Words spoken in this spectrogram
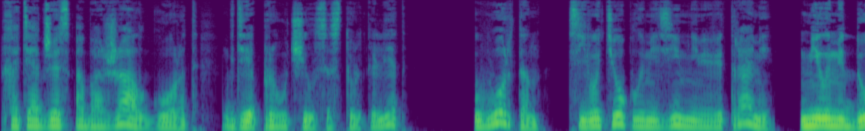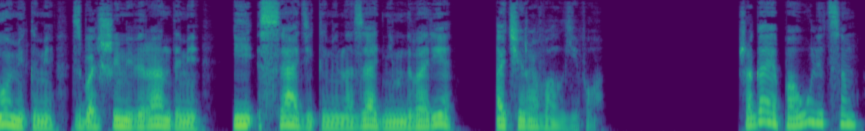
Хотя Джесс обожал город, где проучился столько лет, Уортон с его теплыми зимними ветрами, милыми домиками с большими верандами и садиками на заднем дворе очаровал его. Шагая по улицам,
